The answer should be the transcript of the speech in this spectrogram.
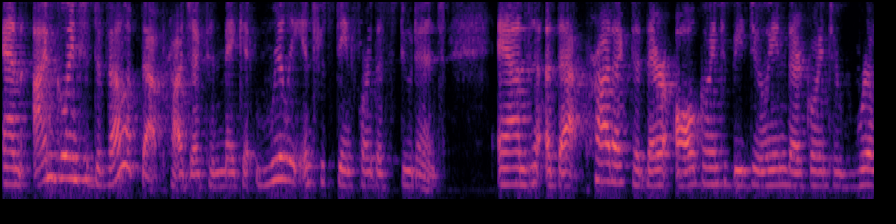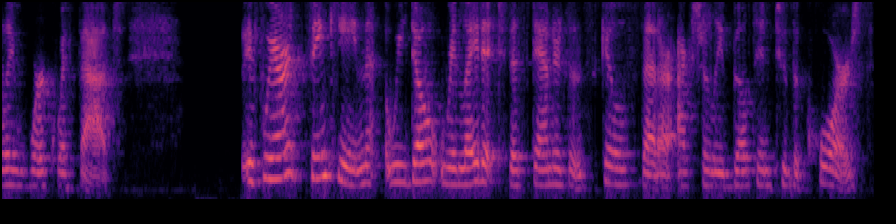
And I'm going to develop that project and make it really interesting for the student. And uh, that product that they're all going to be doing, they're going to really work with that. If we aren't thinking, we don't relate it to the standards and skills that are actually built into the course.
